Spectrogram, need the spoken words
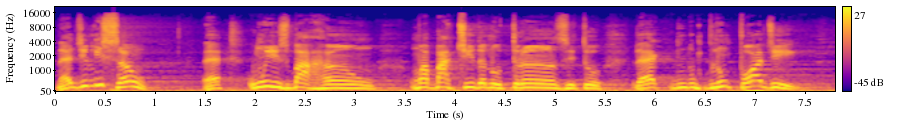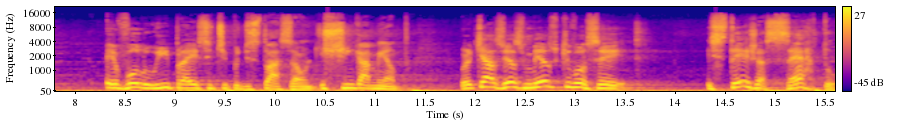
né? De lição, né? Um esbarrão, uma batida no trânsito, né? Não, pode evoluir para esse tipo de situação, de xingamento. Porque às vezes mesmo que você esteja certo,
